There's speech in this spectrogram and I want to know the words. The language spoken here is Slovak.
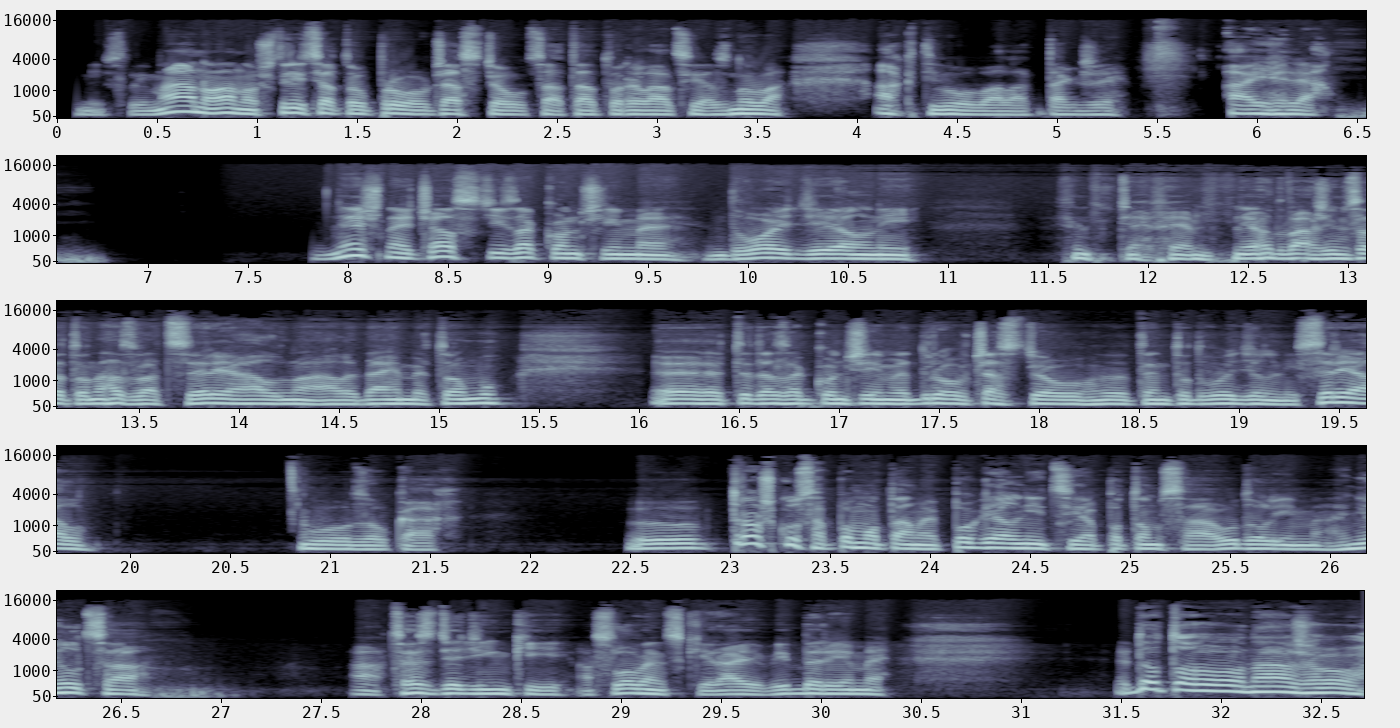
Myslím, áno, áno, 41. časťou sa táto relácia znova aktivovala, takže aj hľa. V dnešnej časti zakončíme dvojdielný, neviem, neodvážim sa to nazvať seriál, no ale dajme tomu, e, teda zakončíme druhou časťou e, tento dvojdielný seriál v úvodzovkách Trošku sa pomotáme po Gelnici a potom sa udolím Hnilca a cez dedinky a slovenský raj vyberieme do toho nášho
